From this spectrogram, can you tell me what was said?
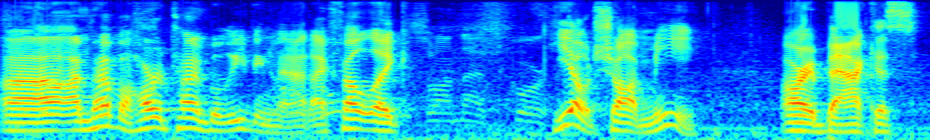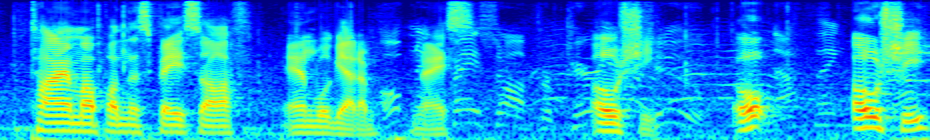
Uh, I have a hard time believing that. I felt like he outshot me. All right, Backes, tie him up on this face-off, and we'll get him. Nice. Oshie. Oh, Oshie.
